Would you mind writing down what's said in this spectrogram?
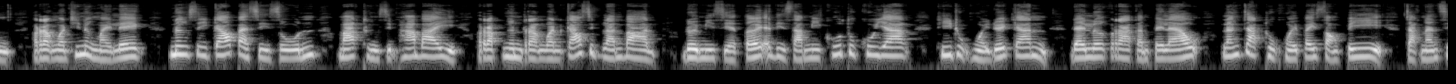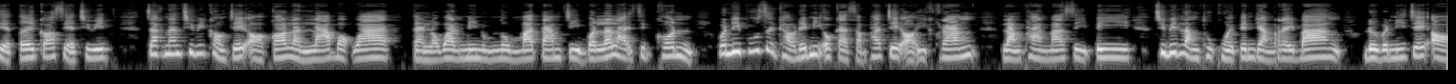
61 รางวัลที่ 1 หมายเลข 149840 มากถึง 15 ใบ รับเงินรางวัล 90 ล้านบาท โดยมีเสียเต้ยอดีตสามีคู่ทุกคู่ยากที่ถูกหวยด้วยกัน ได้เลิกรากันไปแล้ว หลังจากถูกหวยไป 2 ปี จากนั้นเสียเต้ยก็เสียชีวิต จากนั้นชีวิตของเจ๊ออก็หลั่นล้าบอกว่า แต่ละวันมีหนุ่มๆมาตามจีบวันละหลายสิบคน วันนี้ผู้สื่อข่าวได้มีโอกาสสัมภาษณ์เจอออีกครั้ง หลังผ่านมา 4 ปี ชีวิตหลังถูกหวยเป็นอย่างไรบ้าง โดยวันนี้เจออ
